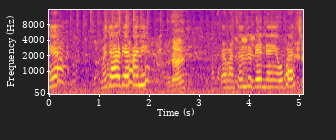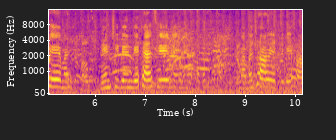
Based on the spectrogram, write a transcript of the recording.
હે? મજા આવે બેવાની તમારા સંજુ બેન ને અહીંયા ઊભા છે નેન્સી બેન બેઠા છે એમાં મજા આવે એટલે બેહા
